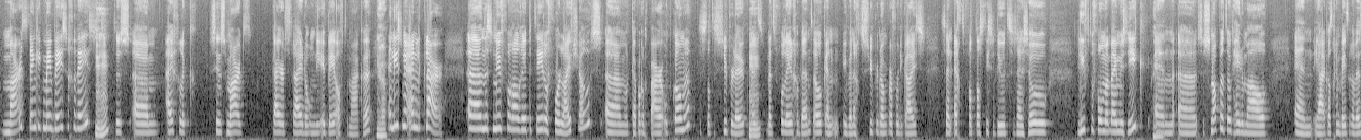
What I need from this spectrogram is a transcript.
maart denk ik mee bezig geweest. Mm -hmm. Dus eigenlijk sinds maart keihard strijden om die EP af te maken. Ja. En die is nu eindelijk klaar. Dus nu vooral repeteren voor live shows. Um, ik heb er een paar opkomen. Dus dat is super leuk. Mhm. Met, met volledige band ook. En ik ben echt super dankbaar voor die guys. Het zijn echt fantastische dudes. Ze zijn zo liefdevol met mijn muziek. Ja. En uh, ze snappen het ook helemaal. En ja, ik had geen betere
